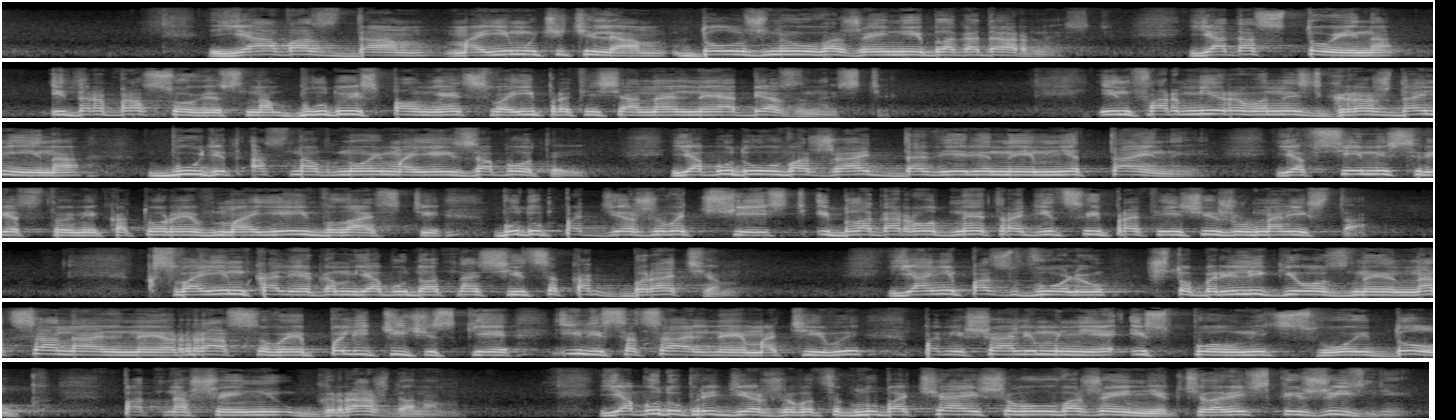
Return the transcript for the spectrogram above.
Я воздам моим учителям должное уважение и благодарность. Я достойно и добросовестно буду исполнять свои профессиональные обязанности. Информированность гражданина будет основной моей заботой. Я буду уважать доверенные мне тайны. Я всеми средствами, которые в моей власти, буду поддерживать честь и благородные традиции профессии журналиста. К своим коллегам я буду относиться как к братьям – я не позволю, чтобы религиозные, национальные, расовые, политические или социальные мотивы помешали мне исполнить свой долг по отношению к гражданам. Я буду придерживаться глубочайшего уважения к человеческой жизни,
